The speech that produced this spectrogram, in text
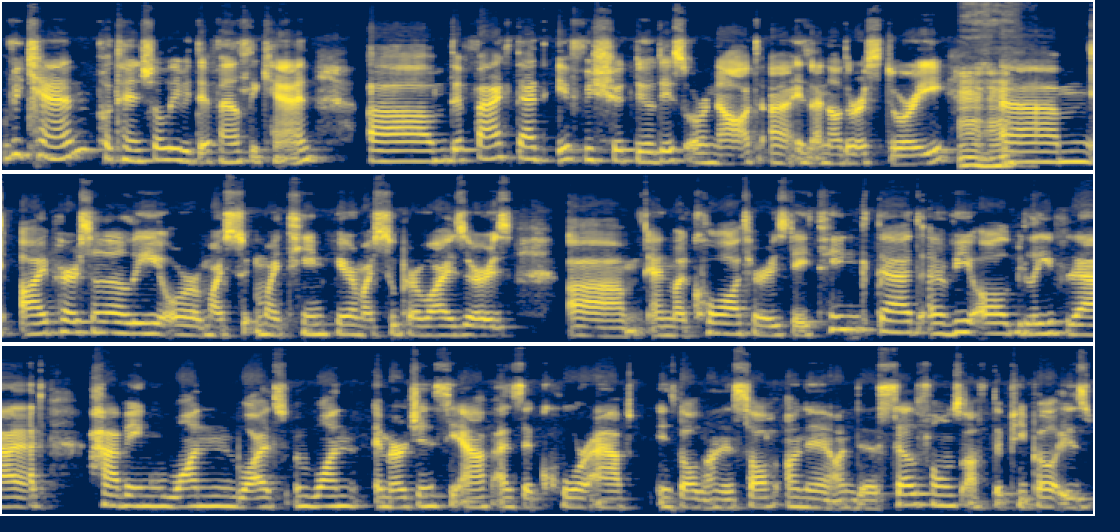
We can potentially, we definitely can. Um, the fact that if we should do this or not uh, is another story. Mm-hmm. Um, I personally, or my my team here, my supervisors um, and my co-authors, they think that uh, we all believe that having one one emergency app as a core app installed on the soft, on the on the cell phones of the people is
